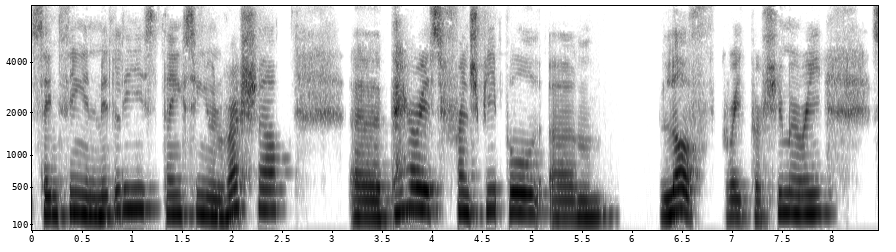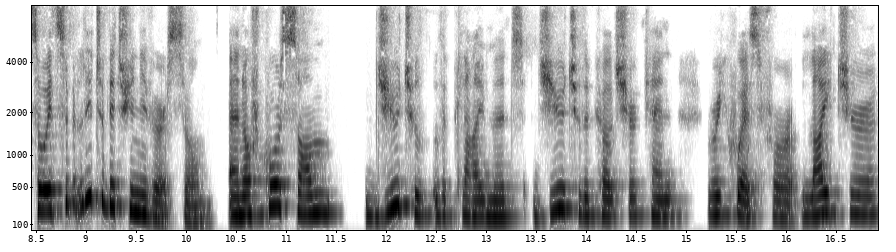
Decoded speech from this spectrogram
same thing in Middle East, same thing in Russia, uh, Paris. French people um, love great perfumery, so it's a little bit universal. And of course, some due to the climate, due to the culture, can request for lighter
